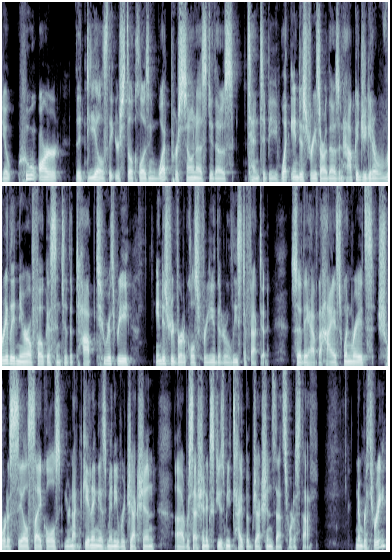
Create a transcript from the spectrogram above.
you know who are the deals that you're still closing? What personas do those tend to be? What industries are those? And how could you get a really narrow focus into the top two or three industry verticals for you that are least affected? So they have the highest win rates, shortest sales cycles. You're not getting as many rejection, uh, recession, excuse me, type objections, that sort of stuff. Number three,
